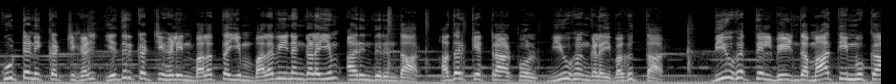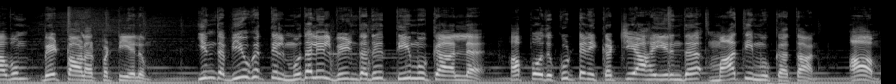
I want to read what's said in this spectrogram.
கூட்டணி கட்சிகள் எதிர்க்கட்சிகளின் பலத்தையும் பலவீனங்களையும் அறிந்திருந்தார். அதற்கேற்றாற்போல் வியூகங்களை வகுத்தார். வியூகத்தில் வீழ்ந்த மதிமுகவும் வேட்பாளர் பட்டியலும். இந்த வியூகத்தில் முதலில் வீழ்ந்தது திமுக அல்ல. அப்போது கூட்டணி கட்சியாக இருந்த மதிமுக தான். ஆம்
